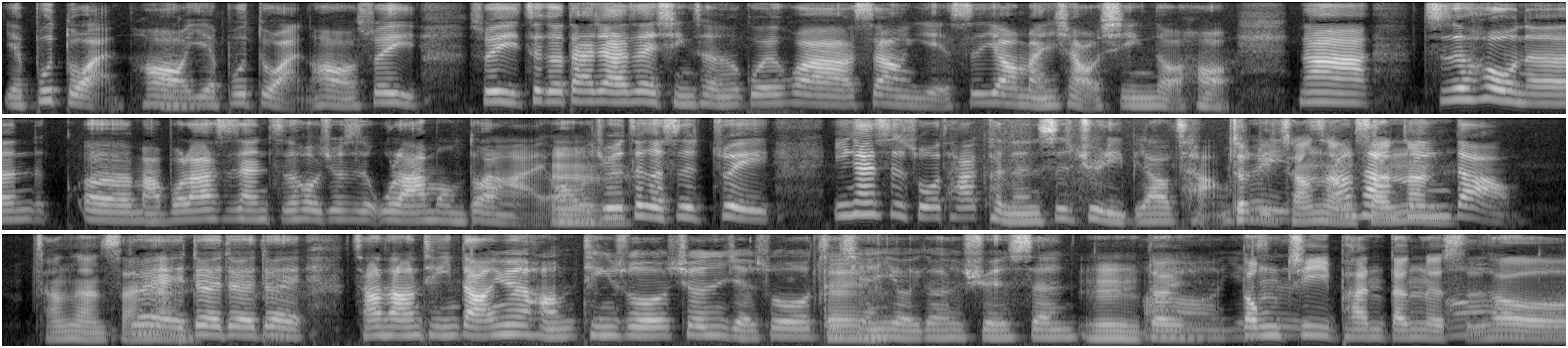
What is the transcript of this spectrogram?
也不短哈，也不短哈。所以所以这个大家在行程的规划上也是要蛮小心的哈。那之后呢，呃马博拉斯山之后就是乌拉孟断崖哦。我觉得这个是最应该是说它可能是距离比较长，这里常常听到。常常山对对对对，常常听到，因为好像听说秀珍姐说之前有一个学生，嗯对，冬季攀登的时候，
